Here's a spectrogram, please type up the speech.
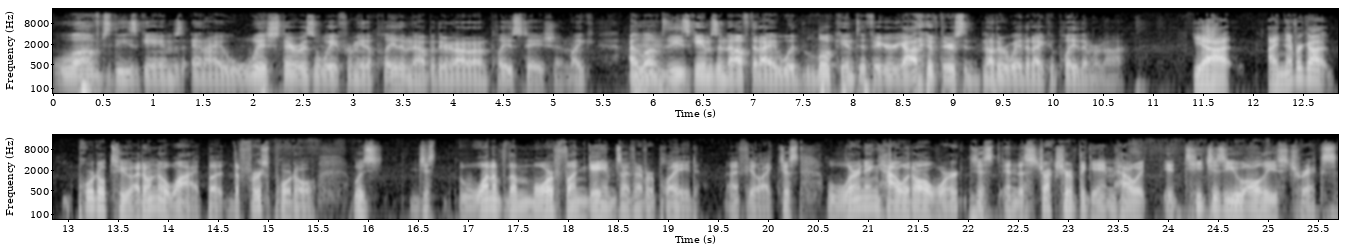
loved these games and I wish there was a way for me to play them now, but they're not on PlayStation. Like I mm. loved these games enough that I would look into figuring out if there's another way that I could play them or not. Yeah, I never got Portal 2. I don't know why, but the first Portal was just one of the more fun games I've ever played. I feel like just learning how it all worked, just in the structure of the game, how it, it teaches you all these tricks,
